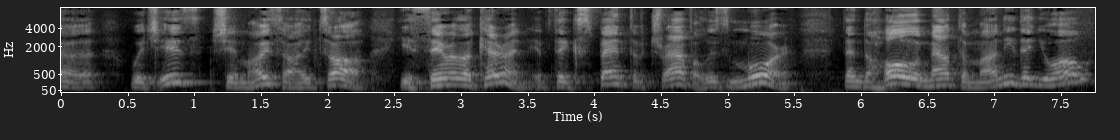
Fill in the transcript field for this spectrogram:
uh, which is Shem Hoisa Haitzah Yisera Keren. If the expense of travel is more than the whole amount of money that you owe,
